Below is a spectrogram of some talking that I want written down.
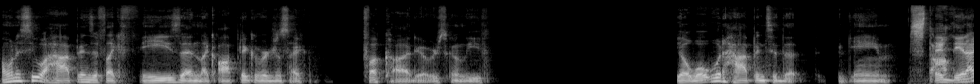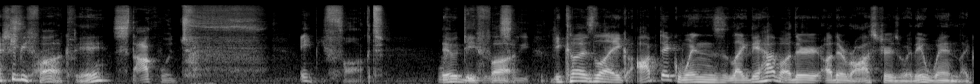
I want to see what happens if like FaZe and like Optic were just like, fuck COD, yo, we're just gonna leave. Yo, what would happen to the the game? Stock they'd actually be fucked, eh? Stock would, they'd be fucked. They would be fucked because like Optic wins. Like they have other other rosters where they win. Like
